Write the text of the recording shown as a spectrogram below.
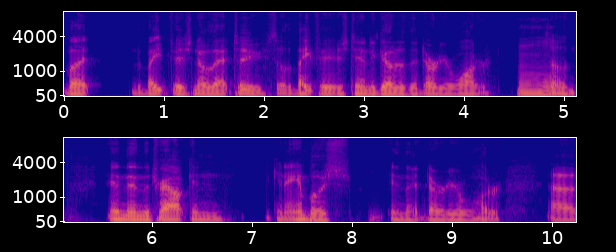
but the bait fish know that too. So the bait fish tend to go to the dirtier water. Mm-hmm. So and then the trout can can ambush in that dirtier water. Uh,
